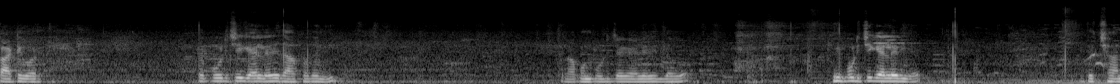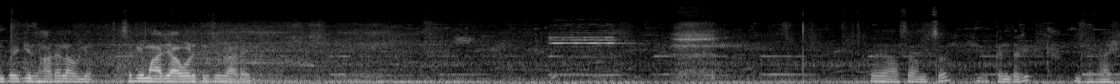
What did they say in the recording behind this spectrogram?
काठीवरती. तर पुढची गॅलरी दाखवतो मी. तर आपण पुढच्या गॅलरीत जाऊ ही पुढची गॅलरी आहे. ते छानपैकी झाडं लावली आहेत. सगळी माझी आवडतीची झाडं आहेत. तर असं आमचं एकंदरीत घर आहे.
